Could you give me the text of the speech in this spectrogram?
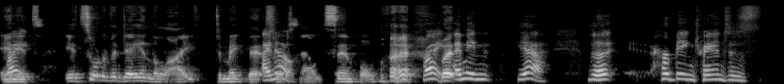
and right. it's it's sort of a day in the life to make that I know. sound simple right but, i mean yeah the her being trans is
